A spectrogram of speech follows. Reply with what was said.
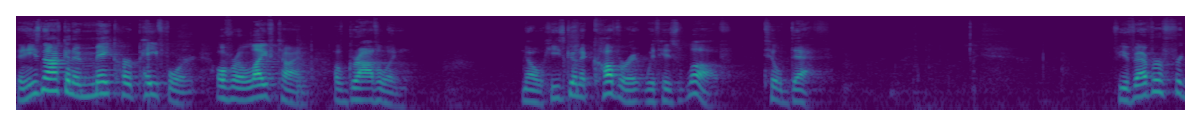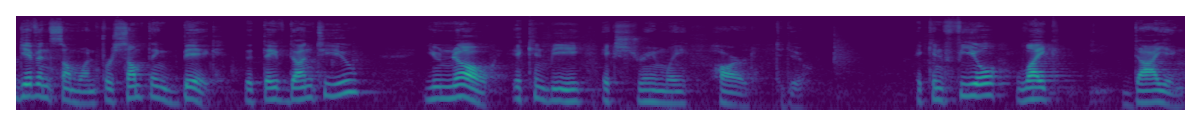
then he's not going to make her pay for it over a lifetime of groveling. No, he's going to cover it with his love till death. If you've ever forgiven someone for something big that they've done to you, you know it can be extremely hard to do. It can feel like dying,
